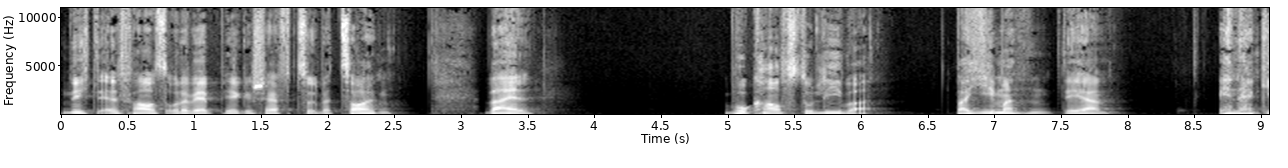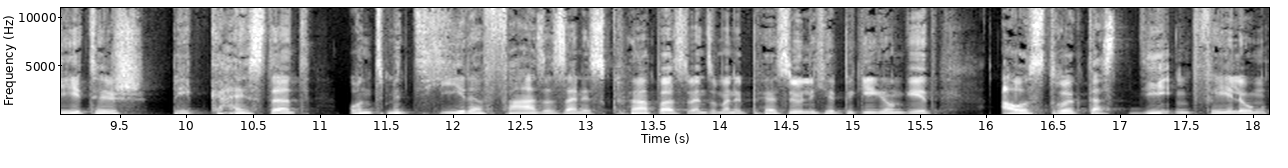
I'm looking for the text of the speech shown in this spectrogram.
Nicht-LVs oder Wertpapiergeschäft zu überzeugen. Weil, wo kaufst du lieber? Bei jemandem, der energetisch, begeistert und mit jeder Phase seines Körpers, wenn es um eine persönliche Begegnung geht, ausdrückt, dass die Empfehlung,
